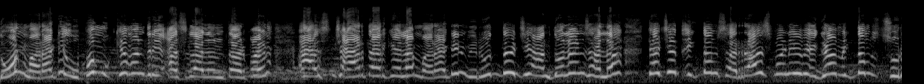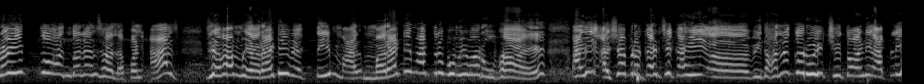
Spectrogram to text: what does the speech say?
दोन मराठी उपमुख्यमंत्री असल्यानंतर पण आज चार तारखेला मराठींविरुद्ध जे आंदोलन झालं त्याच्यात एकदम सर्रासपणे वेगळं एकदम सुरळीत तो आंदोलन झालं. पण आज जेव्हा मराठी व्यक्ती मा- मराठी मातृभूमीवर उभा आहे आणि अशा प्रकारचे काही विधानं करू इच्छितो आणि आपली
